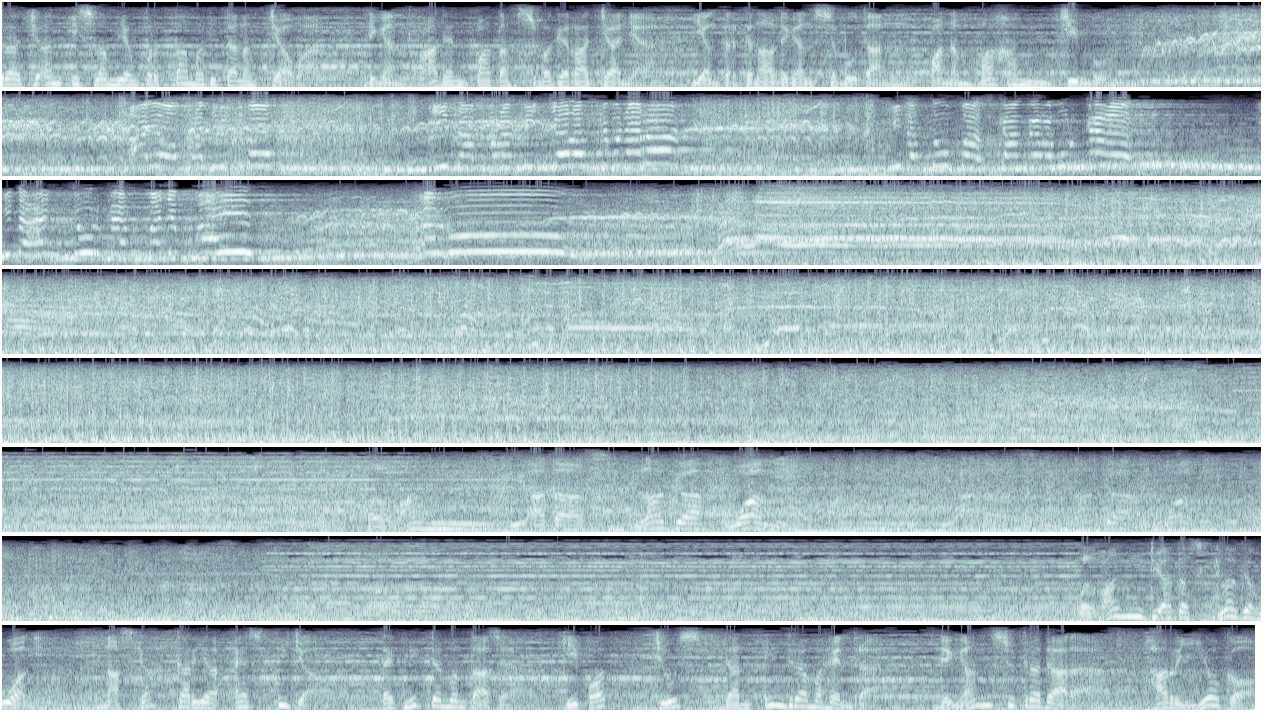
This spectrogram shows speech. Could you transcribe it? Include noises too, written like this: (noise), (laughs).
kerajaan Islam yang pertama di tanah Jawa dengan Raden Patah sebagai rajanya yang terkenal dengan sebutan Panembahan Jimbun. Ayo prajurit Tibet, kita perangi jalan kebenaran. Kita tumpas kangkara murka. Kita hancurkan Majapahit. Serbu! Wangi. Pelangi di atas gelagah wangi. Naskah karya S. Tijab. Teknik dan montase. Kipot, Jus, dan Indra Mahendra. Dengan sutradara Haryoko.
